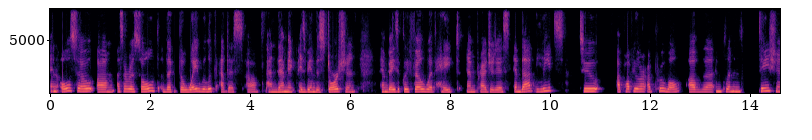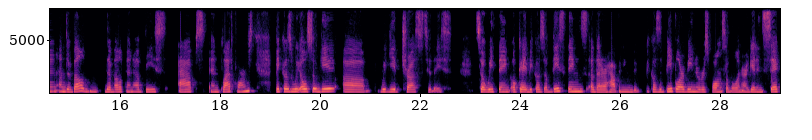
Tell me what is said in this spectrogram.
And also, um, as a result, the, the way we look at this uh, pandemic is being distorted and basically filled with hate and prejudice. And that leads to a popular approval of the implementation and develop, development of these apps and platforms because we also give uh, we give trust to this. So we think okay because of these things uh, that are happening because the people are being irresponsible and are getting sick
